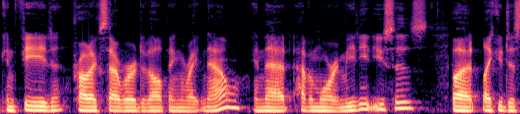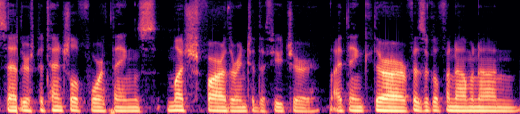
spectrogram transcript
can feed products that we're developing right now and that have a more immediate uses. But like you just said, there's potential for things much farther into the future. I think there are physical phenomenon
